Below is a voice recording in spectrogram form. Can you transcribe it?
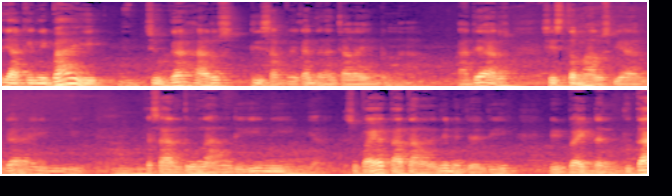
yakini baik juga harus disampaikan dengan cara yang benar. Ada harus sistem harus dihargai, kesantunan di ini ya supaya tatanan ini menjadi lebih baik dan kita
